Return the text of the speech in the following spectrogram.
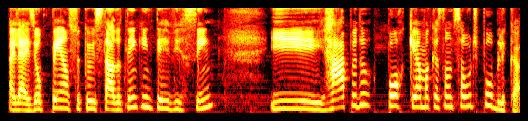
Aliás, eu penso que o Estado tem que intervir sim. E rápido, porque é uma questão de saúde pública.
